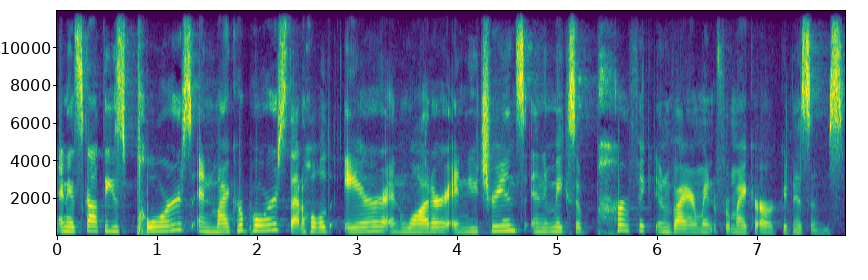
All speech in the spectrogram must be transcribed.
and it's got these pores and micropores that hold air and water and nutrients, and it makes a perfect environment for microorganisms.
